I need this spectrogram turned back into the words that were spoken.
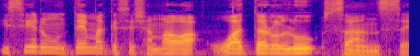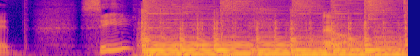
hicieron un tema que se llamaba Waterloo Sunset. ¿Sí? Ahí va.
